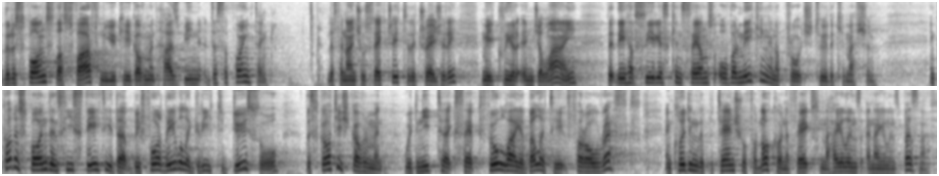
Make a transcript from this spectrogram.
The response thus far from the UK Government has been disappointing. The Financial Secretary to the Treasury made clear in July that they have serious concerns over making an approach to the Commission. In correspondence, he stated that before they will agree to do so, the Scottish Government would need to accept full liability for all risks, including the potential for knock-on effects from the Highlands and Islands business.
